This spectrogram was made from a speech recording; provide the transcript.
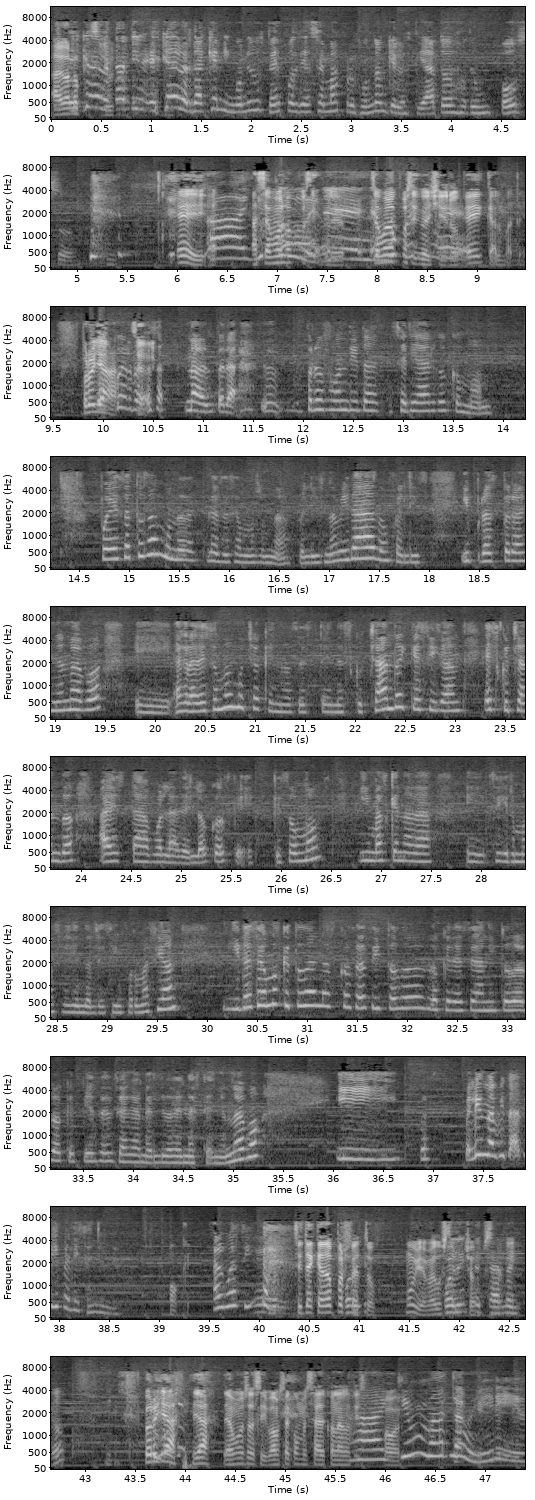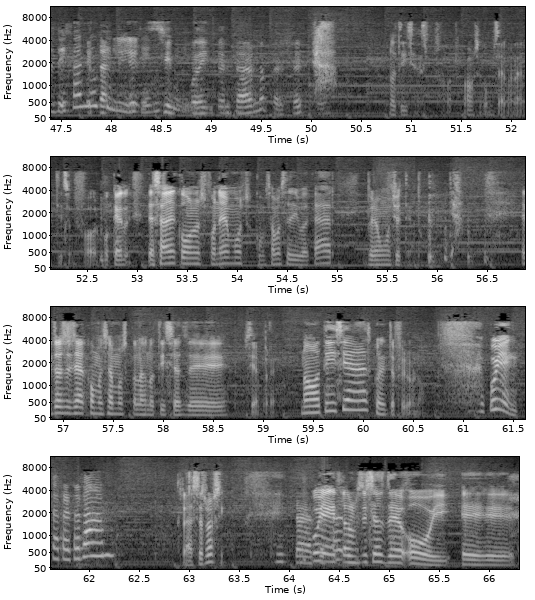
haga lo Es que, de verdad, es que de verdad que ninguno de ustedes podría ser más profundo aunque los teatros de un pozo. Ey, ha- Ay, hacemos lo posible. eh, Hacemos lo posible, Shiro, ok, cálmate. Pero ya, acuerdo, se- o sea, no, espera, profundidad sería algo como, pues a todo el mundo les deseamos una feliz Navidad, un feliz y próspero año nuevo. Eh, agradecemos mucho que nos estén escuchando y que sigan escuchando a esta bola de locos que, que somos y más que nada eh, seguiremos leyéndoles información. Y deseamos que todas las cosas y todo lo que desean y todo lo que piensen se hagan realidad en este año nuevo. Y pues feliz Navidad y feliz año nuevo. ok. Algo así. Sí, te quedó perfecto. Muy bien, me gusta ¿Puedo mucho. yo? Pero ya, ya, dejemos así. Vamos a comenzar con la noticia, Ay, por favor. qué malo eres. Déjalo Está que lo bien, intente. Si puede intentarlo, perfecto. Noticias, por favor. Vamos a comenzar con las noticias, por favor. Porque ya saben cómo nos ponemos, comenzamos a divagar y perdemos mucho tiempo. Ya. Entonces ya comenzamos con las noticias de siempre. Noticias con Interfere 1. Muy bien, gracias, Rosy. Muy bien, las noticias de hoy. eh,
